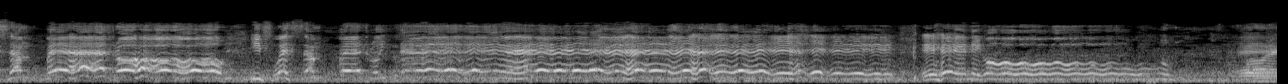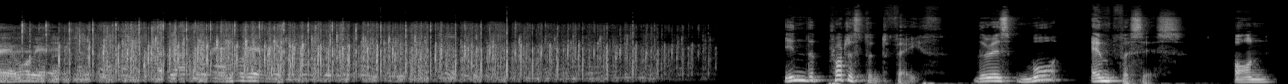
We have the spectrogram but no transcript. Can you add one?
San Pedro y fue San Pedro y te negó. Muy bien. Muy bien. In the Protestant faith, there is more emphasis on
